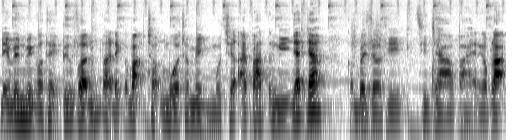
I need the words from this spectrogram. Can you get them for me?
Để bên mình có thể tư vấn và để các bạn chọn mua cho mình một chiếc iPad ưng ý nhất nhé Còn bây giờ thì xin chào và hẹn gặp lại.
